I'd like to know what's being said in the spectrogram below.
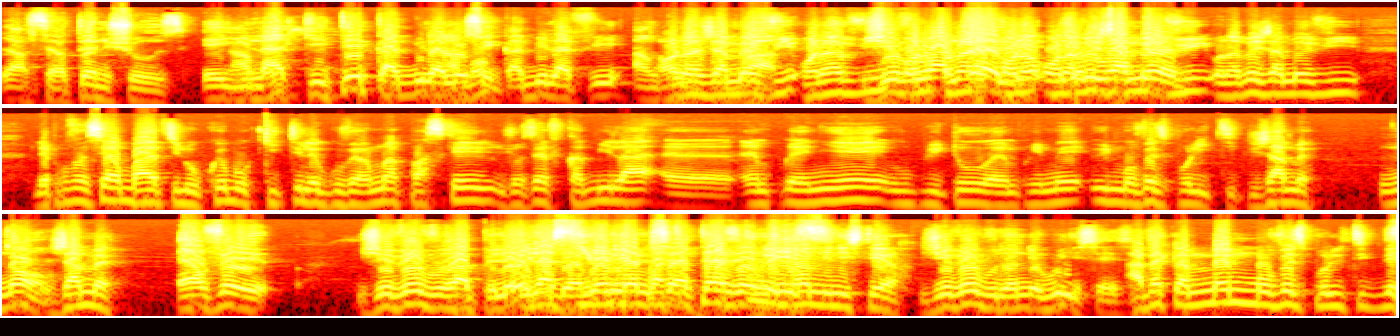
dans, certaines choses. Et ah il bon? a quitté Kabila ah lorsque bon? Kabila fit encore. On n'a jamais vu, on a vu, je on n'avait jamais vu, on n'avait jamais vu les professeurs Bati Lukwebo quitter le gouvernement parce que Joseph Kabila euh, imprégné ou plutôt imprimé une mauvaise politique. Jamais. Non. Jamais. Hervé, je vais vous rappeler, il a donner même certains tous les grands ministères. Je vais vous donner, oui, c'est avec la même mauvaise politique de,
